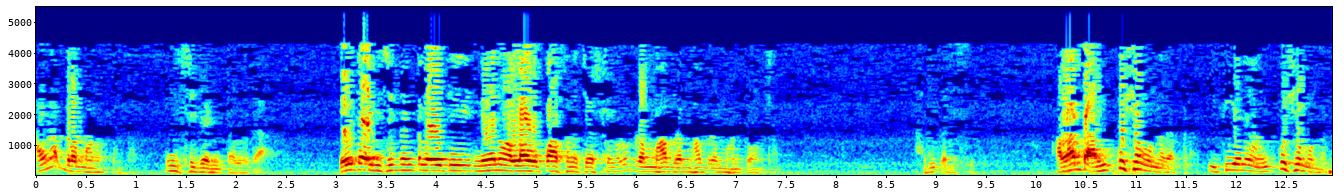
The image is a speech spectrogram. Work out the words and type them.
అయినా బ్రహ్మ అనుకుంటాం. ఇన్సిడెంటల్గా ఏమిటా ఇన్సిడెంటల్ ఏంటి నేను అలా ఉపాసన చేస్తున్నాను బ్రహ్మ బ్రహ్మ బ్రహ్మ అంటూ ఉంటాను అది పరిస్థితి అలాంటి అంకుశం ఉన్నది అక్కడ. ఇతి అనే అంకుశం ఉన్నది.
